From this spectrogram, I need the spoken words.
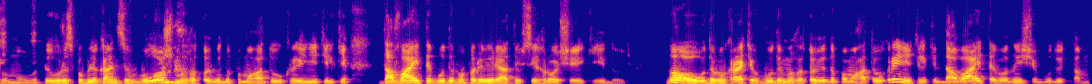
би мовити. У республіканців було ж ми готові допомагати Україні. Тільки давайте будемо перевіряти всі гроші, які йдуть. Ну у демократів будемо готові допомагати Україні. Тільки давайте вони ще будуть там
